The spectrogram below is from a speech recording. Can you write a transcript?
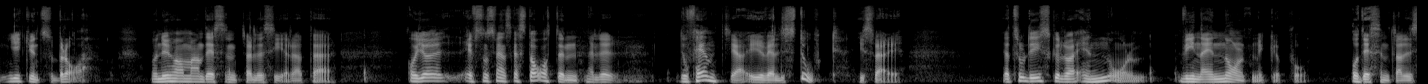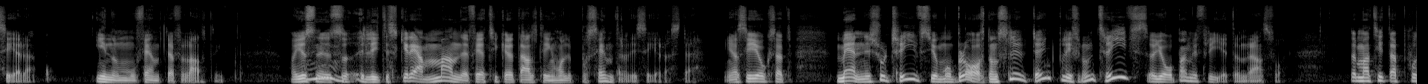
gick ju inte så bra. Och nu har man decentraliserat där. Och jag, eftersom svenska staten, eller det offentliga, är ju väldigt stort i Sverige. Jag tror det skulle vara enorm, vinna enormt mycket på att decentralisera inom offentliga förvaltningen. Och just nu så är det lite skrämmande för jag tycker att allting håller på att centraliseras där. Jag ser ju också att människor trivs ju och mår bra. De slutar ju inte på livet, de trivs och jobbar med frihet under ansvar. Om man tittar på,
